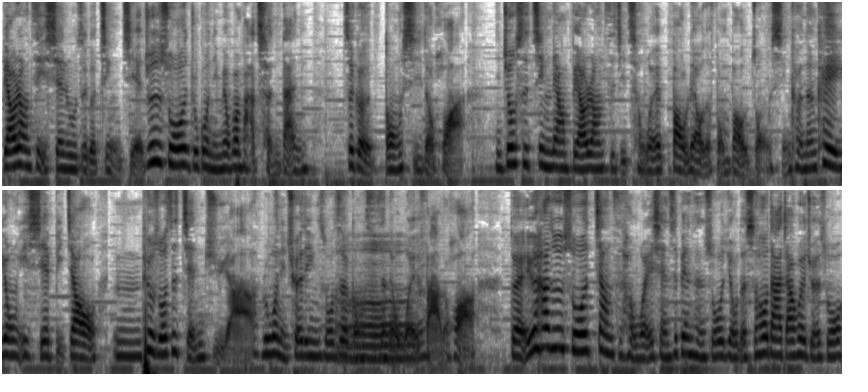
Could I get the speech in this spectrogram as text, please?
不要让自己陷入这个境界。就是说，如果你没有办法承担。这个东西的话，你就是尽量不要让自己成为爆料的风暴中心，可能可以用一些比较，嗯，譬如说是检举啊，如果你确定说这个公司真的有违法的话，对，因为他就是说这样子很危险，是变成说有的时候大家会觉得说。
